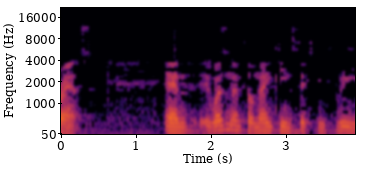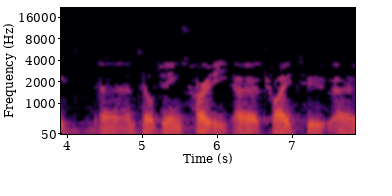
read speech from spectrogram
France. And it wasn't until 1963 uh, until James Hardy uh, tried to uh,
